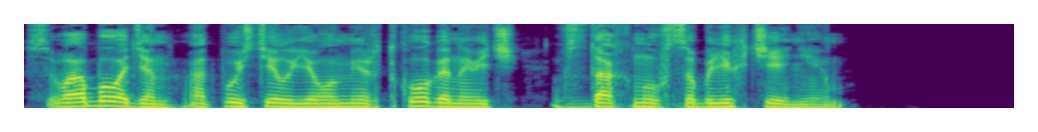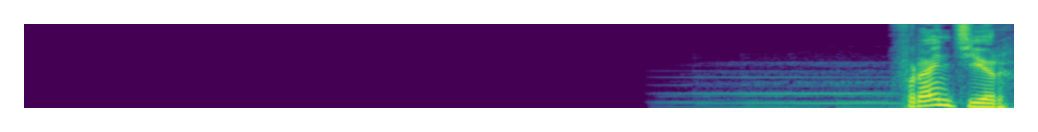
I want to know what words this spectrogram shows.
«Свободен», — отпустил его Мирт Коганович, вздохнув с облегчением. Фронтир,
